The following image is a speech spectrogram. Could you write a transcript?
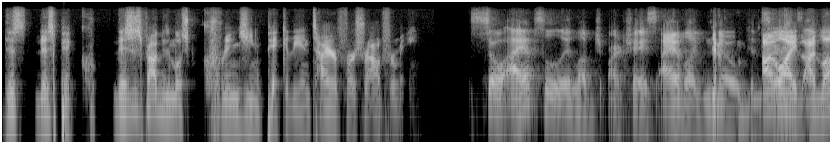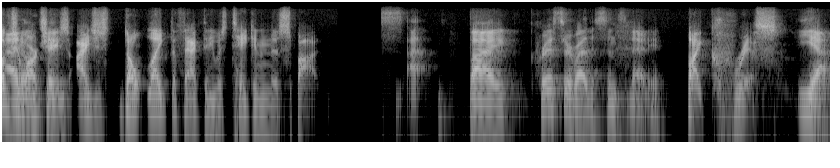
this this pick this is probably the most cringing pick of the entire first round for me. So I absolutely love Ja'Marr Chase. I have like no oh, concerns. I, oh, I, I love Jamar think- Chase. I just don't like the fact that he was taken in this spot by Chris or by the Cincinnati. by Chris. Yeah,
